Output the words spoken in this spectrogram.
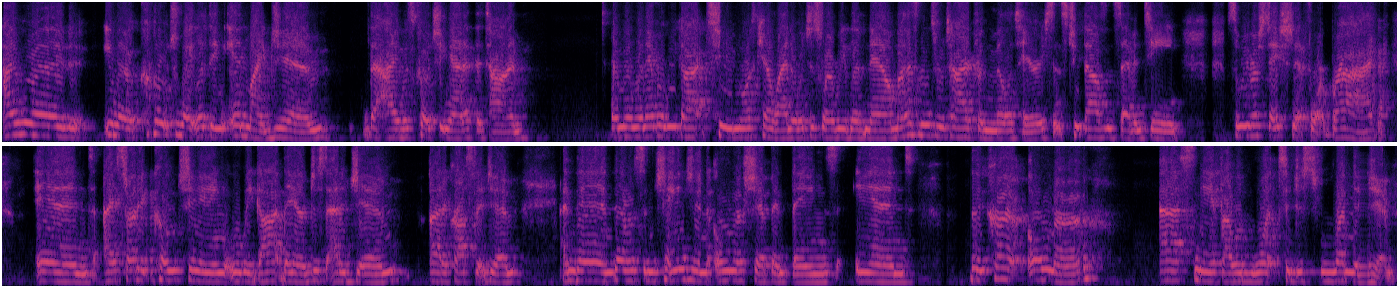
I would, you know, coach weightlifting in my gym that I was coaching at at the time. And then whenever we got to North Carolina, which is where we live now, my husband's retired from the military since 2017. So we were stationed at Fort Bragg. And I started coaching when we got there just at a gym, at a CrossFit gym. And then there was some change in ownership and things. And the current owner asked me if I would want to just run the gym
